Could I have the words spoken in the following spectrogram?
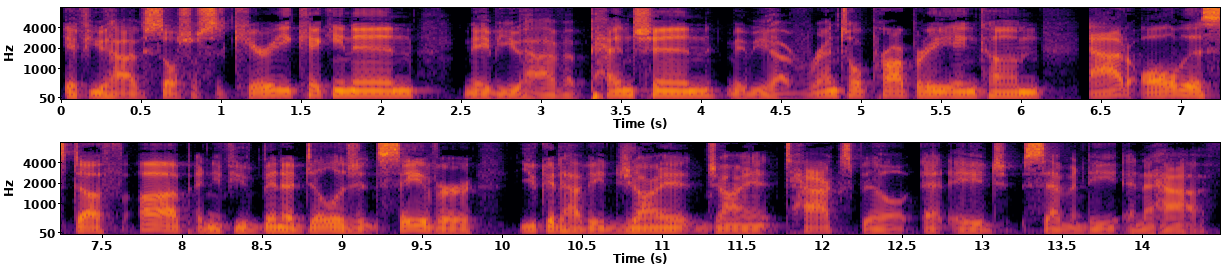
if you have Social Security kicking in, maybe you have a pension, maybe you have rental property income add all this stuff up, and if you've been a diligent saver, you could have a giant, giant tax bill at age 70 and a half.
